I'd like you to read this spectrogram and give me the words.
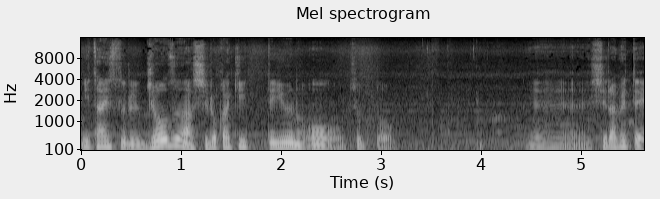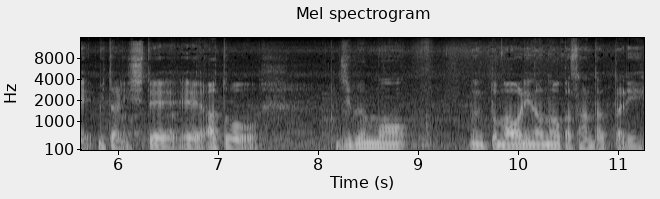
に対する上手な白かきっていうのをちょっと、えー、調べてみたりして、えー、あと自分も、うんと、周りの農家さんだったり、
